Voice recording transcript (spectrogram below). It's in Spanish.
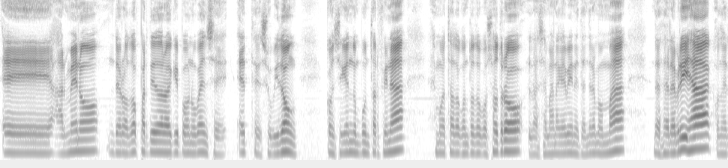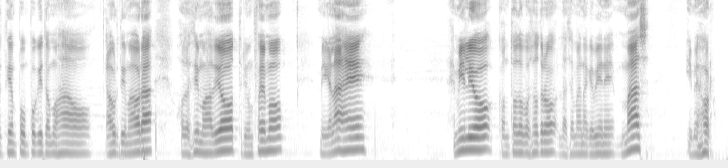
eh, al menos de los dos partidos del equipo nubense, este subidón consiguiendo un punto al final. Hemos estado con todos vosotros. La semana que viene tendremos más desde Lebrija, con el tiempo un poquito mojado a última hora. Os decimos adiós, triunfemos. Miguel Ángel, Emilio, con todos vosotros la semana que viene más y mejor.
